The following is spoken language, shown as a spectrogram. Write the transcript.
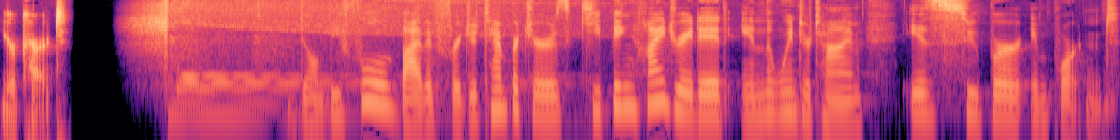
your cart. Don't be fooled by the frigid temperatures. Keeping hydrated in the wintertime is super important.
